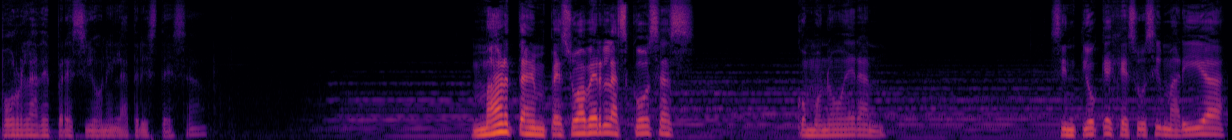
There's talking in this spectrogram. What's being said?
por la depresión y la tristeza. Marta empezó a ver las cosas como no eran sintió que Jesús y María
